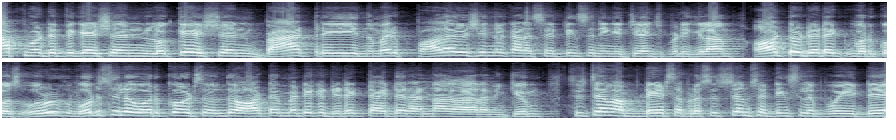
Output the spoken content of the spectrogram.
app notification location battery இந்த மாதிரி பல விஷயங்களுக்கான செட்டிங்ஸ் நீங்கள் சேஞ்ச் பண்ணிக்கலாம். ஆட்டோ டிடெக்ட் ஒர்க் ஒரு ஒரு சில ஒர்க் அவுட்ஸ் வந்து ஆட்டோமேட்டிக்கா டிடெக்ட் ஆகிட்டு ரன் ஆக ஆரம்பிக்கும். சிஸ்டம் அப்டேட்ஸ் அப்புறம் சிஸ்டம் செட்டிங்ஸில் போயிட்டு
